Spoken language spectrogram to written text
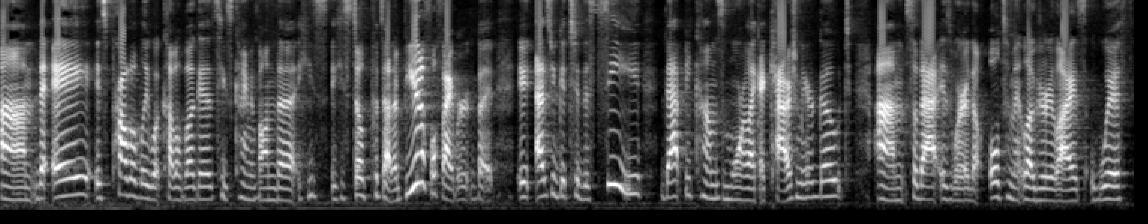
Um, the A is probably what Cuddlebug is. He's kind of on the, he's, he still puts out a beautiful fiber, but it, as you get to the C, that becomes more like a cashmere goat. Um, so that is where the ultimate luxury lies with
